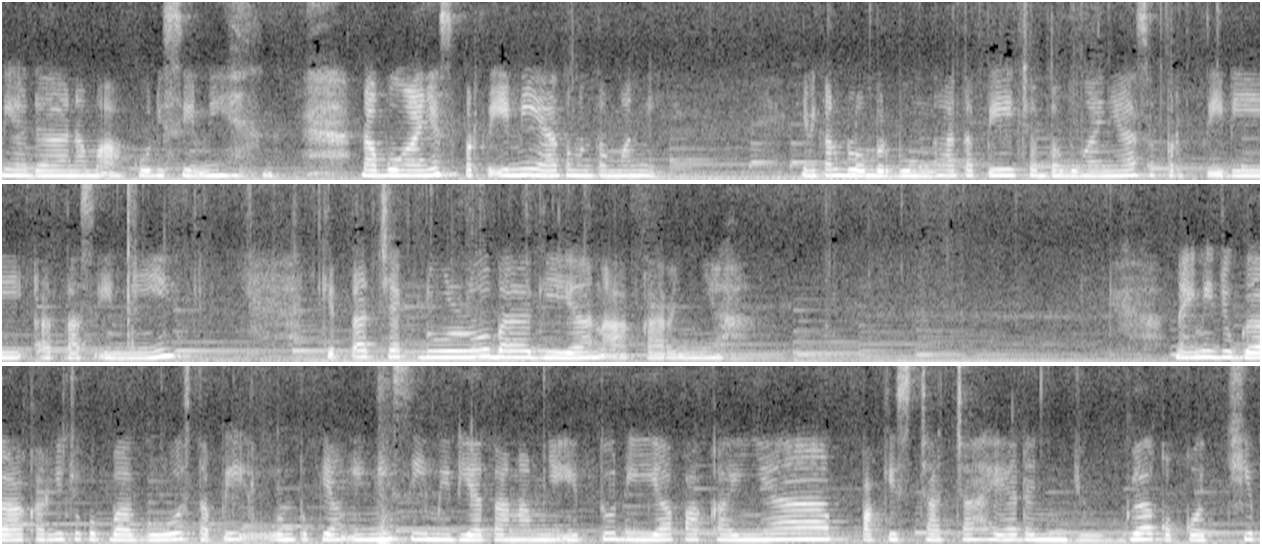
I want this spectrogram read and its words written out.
ini ada nama aku di sini. Bunganya seperti ini ya teman-teman. Nih ini kan belum berbunga tapi contoh bunganya seperti di atas ini kita cek dulu bagian akarnya. Nah ini juga akarnya cukup bagus tapi untuk yang ini sih media tanamnya itu dia pakainya pakis cacah ya dan juga koko chip.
